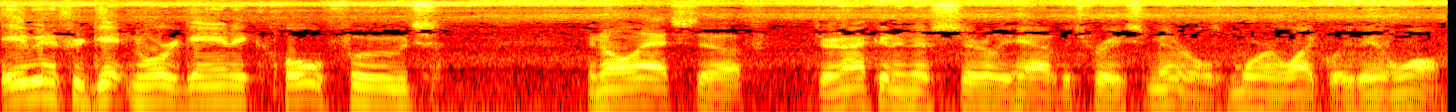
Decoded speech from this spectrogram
even if you're getting organic, whole foods, and all that stuff, they're not going to necessarily have the trace minerals. More than likely, they won't,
